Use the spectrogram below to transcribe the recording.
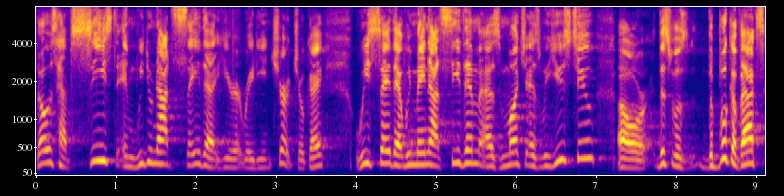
those have ceased, and we do not say that here at Radiant Church, okay? We say that we may not see them as much as we used to, or this was, the book of Acts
